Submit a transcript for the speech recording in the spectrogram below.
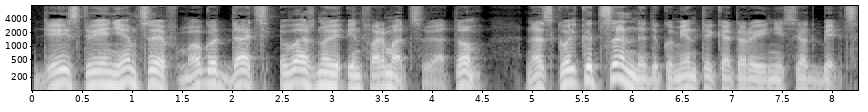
Действия немцев могут дать важную информацию о том, насколько ценны документы, которые несет Бельц,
